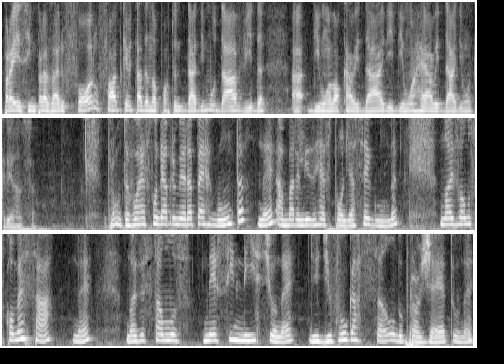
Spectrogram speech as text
para esse empresário, fora o fato que ele está dando a oportunidade de mudar a vida uh, de uma localidade, de uma realidade de uma criança. Pronto, eu vou responder a primeira pergunta, né? A Marilise responde a segunda. Nós vamos começar, né? Nós estamos nesse início, né? De divulgação do projeto, né?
